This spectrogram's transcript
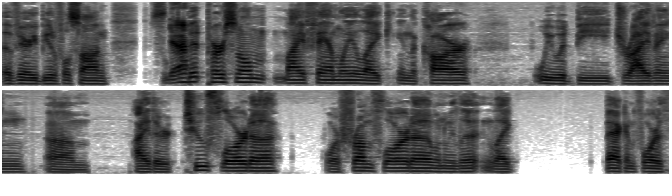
a very beautiful song. It's Yeah. a bit personal. My family, like in the car, we would be driving um, either to Florida or from Florida when we live, like back and forth.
